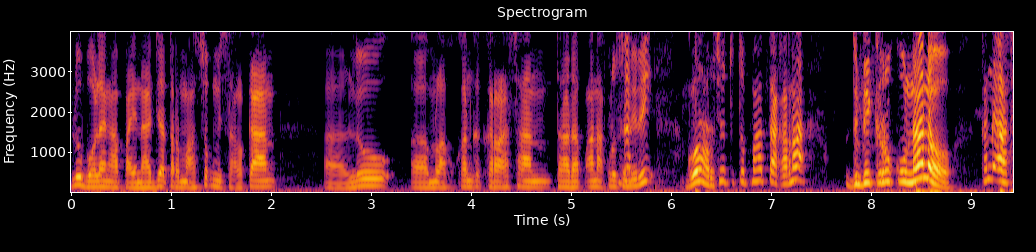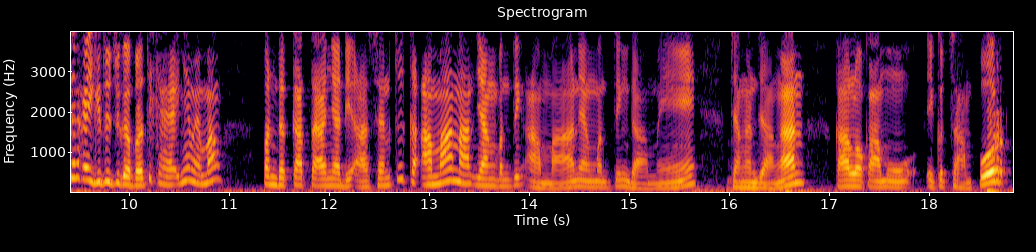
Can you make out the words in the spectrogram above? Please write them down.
Lu boleh ngapain aja termasuk misalkan uh, lu uh, melakukan kekerasan terhadap anak lu sendiri, gue harusnya tutup mata karena demi kerukunan loh. Kan ASEAN kayak gitu juga berarti kayaknya memang pendekatannya di ASEAN itu keamanan, yang penting aman, yang penting damai. Jangan-jangan kalau kamu ikut campur,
